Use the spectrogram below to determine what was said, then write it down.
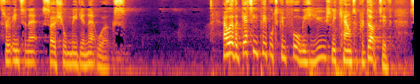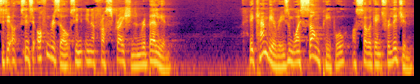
through internet social media networks. However, getting people to conform is usually counterproductive since it often results in inner frustration and rebellion. It can be a reason why some people are so against religion.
